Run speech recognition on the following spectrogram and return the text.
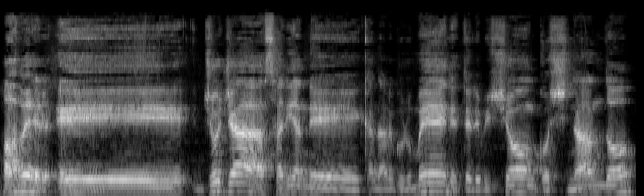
A ver, eh, yo ya salía de Canal Gourmet, de televisión, cocinando,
